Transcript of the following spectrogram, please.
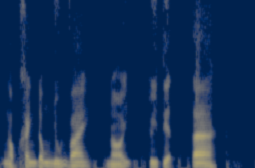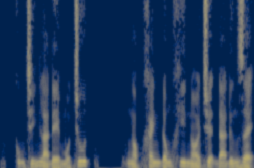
Ngọc Khanh Đông nhún vai, nói, tùy tiện, ta cũng chính là để một chút. Ngọc Khanh Đông khi nói chuyện đã đứng dậy,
